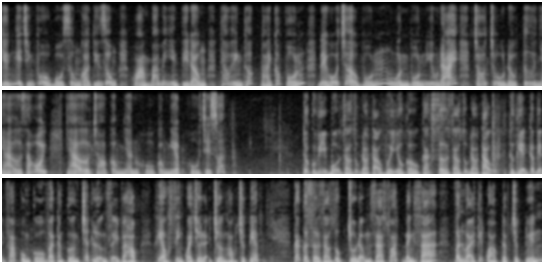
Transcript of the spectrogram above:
kiến nghị chính phủ bổ sung gói tín dụng khoảng 30.000 tỷ đồng theo hình thức tái cấp vốn để hỗ trợ vốn nguồn vốn ưu đãi cho chủ đầu tư nhà ở xã hội, nhà ở cho công nhân khu công nghiệp, khu chế xuất. Thưa quý vị, Bộ Giáo dục Đào tạo vừa yêu cầu các sở giáo dục đào tạo thực hiện các biện pháp củng cố và tăng cường chất lượng dạy và học khi học sinh quay trở lại trường học trực tiếp. Các cơ sở giáo dục chủ động ra soát, đánh giá, phân loại kết quả học tập trực tuyến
